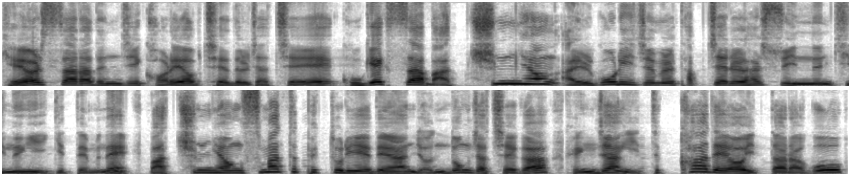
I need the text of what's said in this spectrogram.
계열사라든지 거래업체들 자체에 고객사 맞춤형 알고리즘을 탑재를 할 수 있는 기능이 있기 때문에 맞춤형 스마트 팩토리에 대한 연동 자체가 굉장히 특화되어 있다라고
